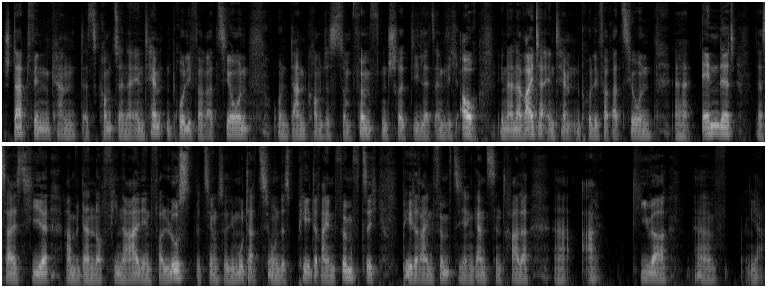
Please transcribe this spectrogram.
stattfinden kann. Das kommt zu einer enthemmten Proliferation und dann kommt es zum fünften Schritt, die letztendlich auch in einer weiter enthemmten Proliferation äh, endet. Das heißt, hier haben wir dann noch final den Verlust bzw. die Mutation des P53. P53 ein ganz zentraler äh, aktiver äh, ja,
